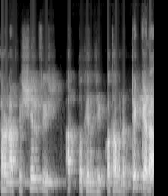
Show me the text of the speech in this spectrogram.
কারণ আপনি সেলফিশ আত্মকেন্দ্রিক, কথা বলেন, ঠিক কেনা?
